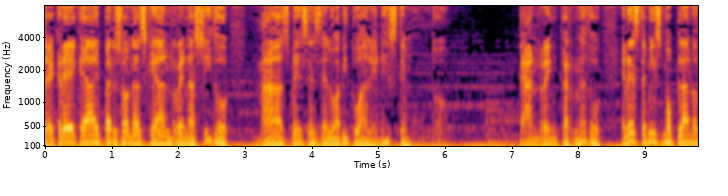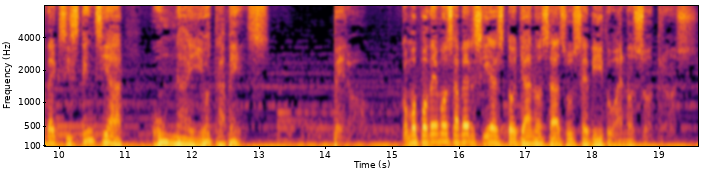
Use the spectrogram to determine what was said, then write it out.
Se cree que hay personas que han renacido más veces de lo habitual en este mundo. Que han reencarnado en este mismo plano de existencia una y otra vez. Pero, ¿cómo podemos saber si esto ya nos ha sucedido a nosotros?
